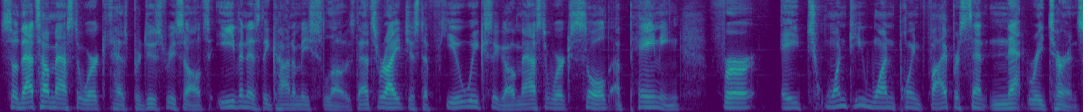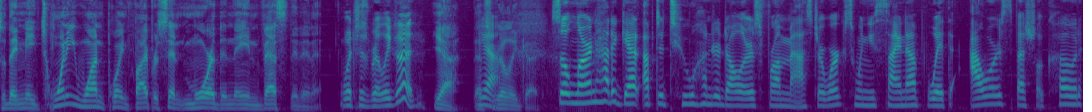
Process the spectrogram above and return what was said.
so that's how Masterworks has produced results even as the economy slows. That's right. Just a few weeks ago, Masterworks sold a painting for a 21.5% net return. So they made 21.5% more than they invested in it. Which is really good. Yeah, that's Yeah. really good. So learn how to get up to $200 from Masterworks when you sign up with our special code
